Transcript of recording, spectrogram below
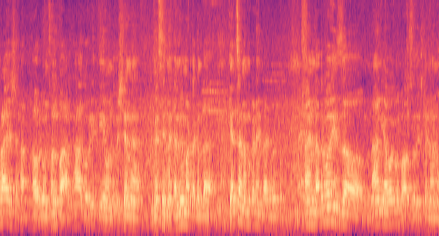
ಪ್ರಾಯಶಃ ಅವ್ರಿಗೆ ಒಂದು ಸ್ವಲ್ಪ ಅರ್ಥ ಆಗೋ ರೀತಿಯ ಒಂದು ವಿಷಯನ ಮೆಸೇಜ್ನ ಕನ್ವೆ ಮಾಡ್ತಕ್ಕಂಥ ಕೆಲಸ ನಮ್ಮ ಕಡೆಯಿಂದ ಆಗಬೇಕು. ಆ್ಯಂಡ್ ಅದರ್ವೈಸ್ ನಾನು ಯಾವಾಗಲೂ ಭಾವಿಸೋದು ಇಷ್ಟೇ. ನಾನು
